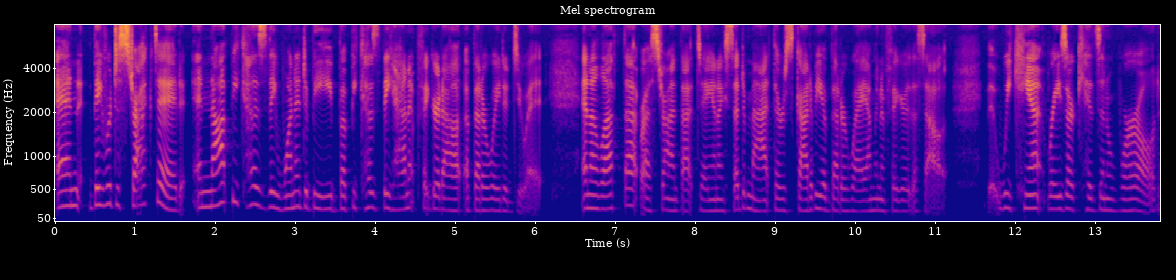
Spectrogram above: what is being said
And they were distracted, and not because they wanted to be, but because they hadn't figured out a better way to do it. And I left that restaurant that day and I said to Matt, there's got to be a better way. I'm going to figure this out. We can't raise our kids in a world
